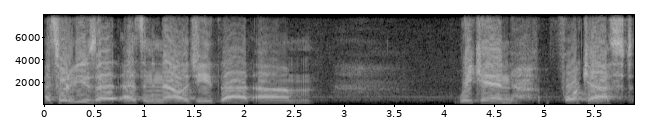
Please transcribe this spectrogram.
I sort of use that as an analogy that um, we can forecast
